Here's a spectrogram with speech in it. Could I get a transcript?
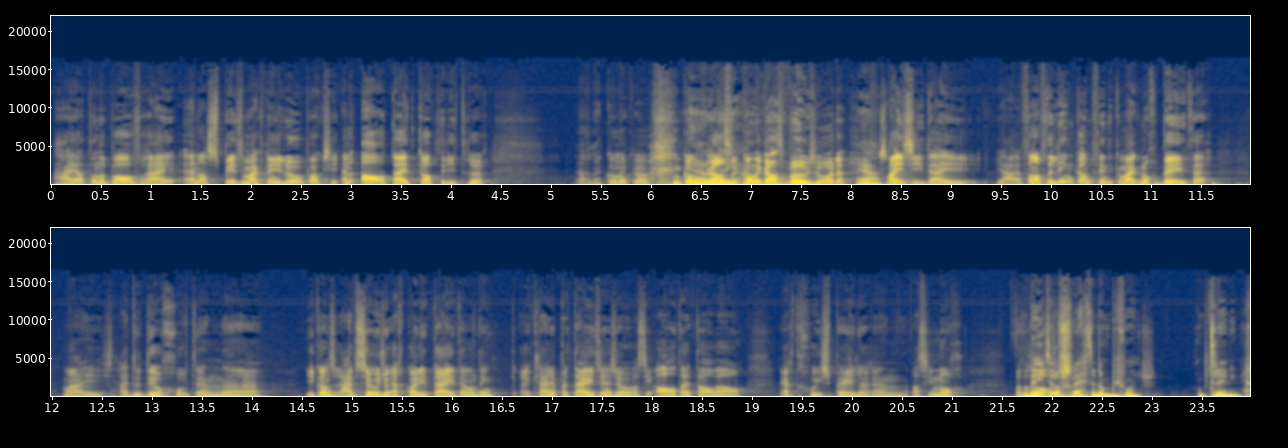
hij had dan de bal vrij en als spits maakte hij dan je loopactie. En altijd kapte hij terug. Ja, dan kon ik, kon, Ja, ik wel kon ik wel eens boos worden. Ja, Maar je ziet, hij, ja, vanaf de linkerkant vind ik hem eigenlijk nog beter. Maar hij, hij doet het heel goed. En eh, je kan, hij heeft sowieso echt kwaliteiten. Want in een kleine partijtje en zo was hij altijd al wel echt een goede speler. En als hij nog... Wat Beter of slechter dan Buffons? Op training.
